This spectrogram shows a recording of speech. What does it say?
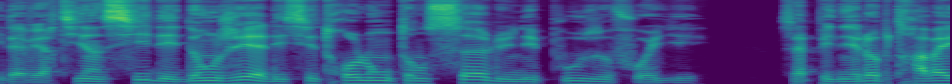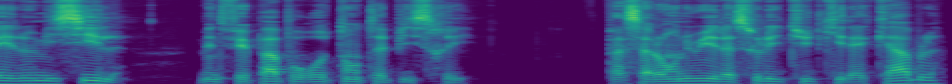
Il avertit ainsi des dangers à laisser trop longtemps seule une épouse au foyer. Sa Pénélope travaille à domicile, mais ne fait pas pour autant tapisserie. Face à l'ennui et la solitude qui l'accable,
